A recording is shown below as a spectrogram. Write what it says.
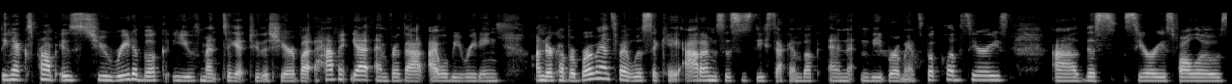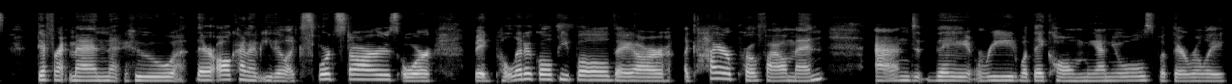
The next prompt is to read a book you've meant to get to this year but haven't yet. And for that, I will be reading Undercover Bromance by Lyssa Kay Adams. This is the second book in the Bromance Book Club series. Uh, this series follows different men who they're all kind of either like sports stars or big political people. They are like higher profile men and they read what they call manuals, but they're really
